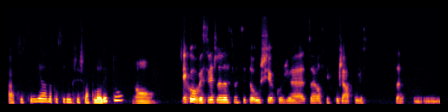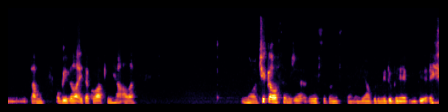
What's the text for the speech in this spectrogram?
A co jsi měla za poslední přešla Lolitu? No, jako vysvětlili jsme si to už, jako že to je vlastně v pořádku, že se mm, tam objevila i taková kniha, ale no, čekala jsem, že mně se to nestane, že já budu mít dobré výběry.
